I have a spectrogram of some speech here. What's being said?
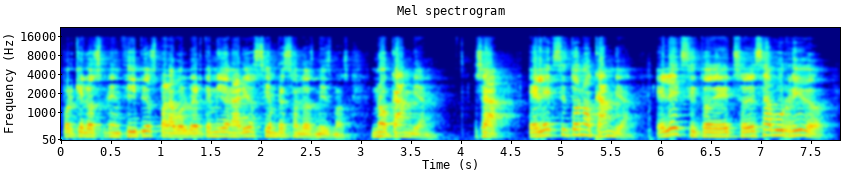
Porque los principios para volverte millonario siempre son los mismos, no cambian. O sea, el éxito no cambia. El éxito, de hecho, es aburrido.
